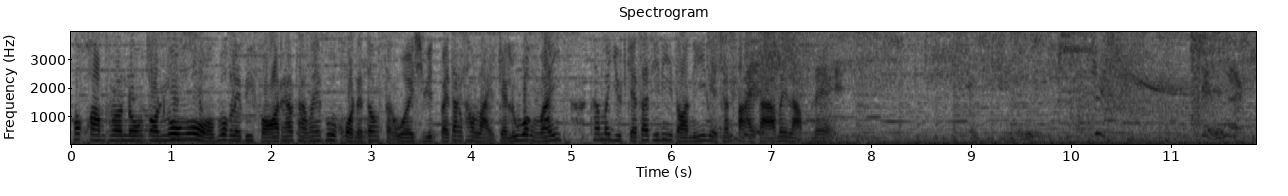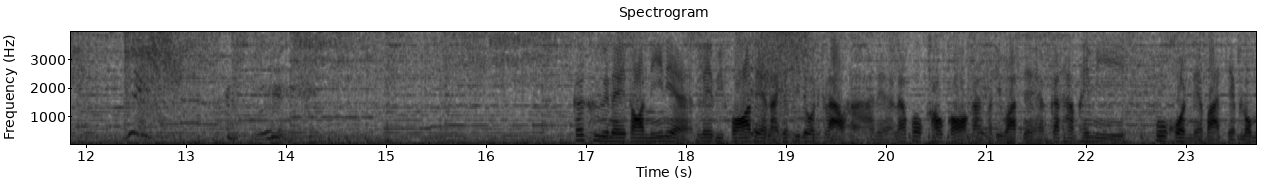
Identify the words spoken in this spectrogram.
เพราะความทรนงตนโง่ๆพวก Repliforce ครับทำให้ผู้คนเนี่ยต้องสังเวยชีวิตไปตั้งเท่าไหร่แกรู้ไหม ถ้าไม่หยุดแกซะที่นี่ตอนนี้เนี่ยฉันตายตาไม่หลับแน่ก็คือในตอนนี้เนี่ย Repliforce เนี่ยหลังจากที่โดนกล่าวหาเนี่ยแล้วพวกเขาก่อการปฏิวัติเนี่ยครับก็ทำให้มีผู้คนเนี่ยบาดเจ็บล้ม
